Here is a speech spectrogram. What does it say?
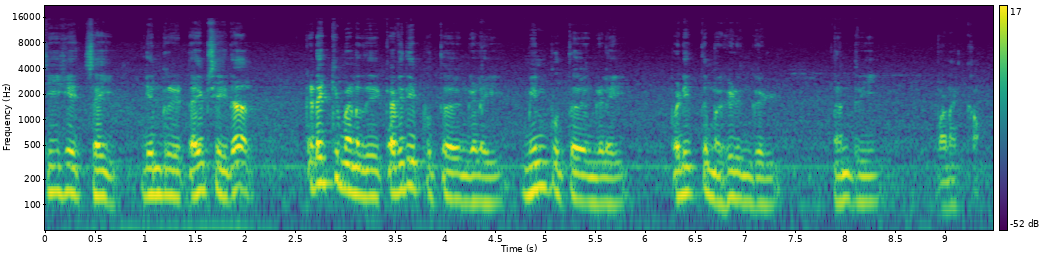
D H I என்று டைப் செய்தால் கிடைக்கும் எனது கவிதை புத்தகங்களை மின் புத்தகங்களை படித்து மகிழுங்கள். நன்றி வணக்கம்.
